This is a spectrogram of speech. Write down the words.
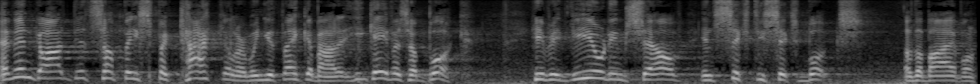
And then God did something spectacular when you think about it. He gave us a book. He revealed himself in 66 books of the Bible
